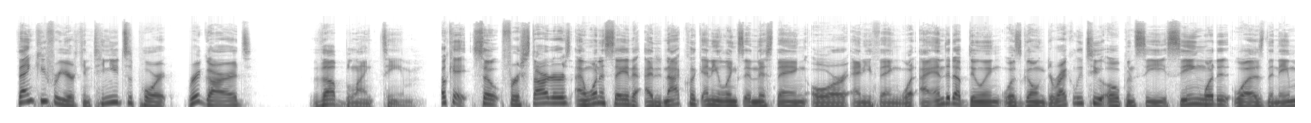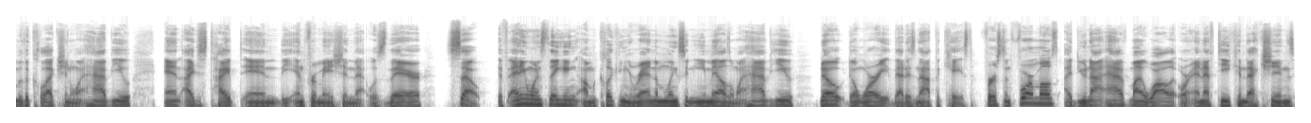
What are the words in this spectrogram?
Thank you for your continued support. Regards, the blank team. Okay, so for starters, I want to say that I did not click any links in this thing or anything. What I ended up doing was going directly to OpenSea, seeing what it was, the name of the collection, what have you, and I just typed in the information that was there. So, if anyone's thinking I'm clicking random links in emails and what have you, no, don't worry, that is not the case. First and foremost, I do not have my wallet or NFT connections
